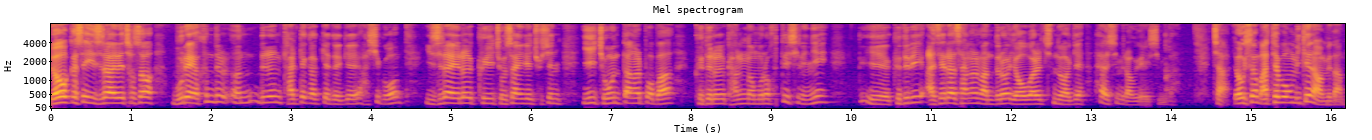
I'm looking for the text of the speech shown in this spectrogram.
여호와께서 이스라엘에 쳐서 물에 흔들, 흔들은 갈대 같게 되게 하시고 이스라엘을 그의 조상에게 주신 이 좋은 땅을 뽑아 그들을 강넘으로 흩으시리니 예, 그들이 아세라상을 만들어 여호와를 진노하게 하였음이라고 되어 있습니다. 자 여기서 마태복음 이렇게 나옵니다.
